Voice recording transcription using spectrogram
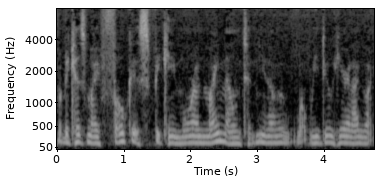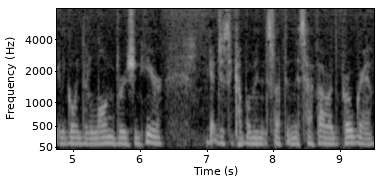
but because my focus became more on my mountain. You know, what we do here, and I'm not going to go into the long version here. We've got just a couple minutes left in this half hour of the program.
